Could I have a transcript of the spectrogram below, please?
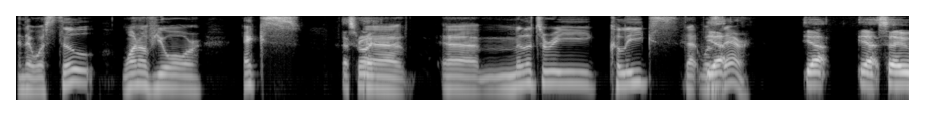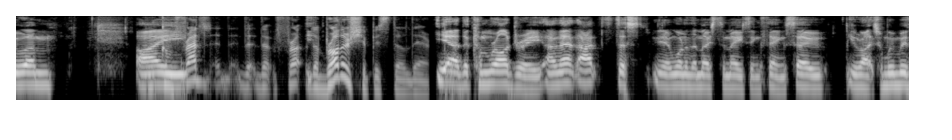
and there was still one of your ex that's right uh, uh, military colleagues that was yeah. there. Yeah, yeah. So um, I the the, the, the brothership is still there. Yeah, the camaraderie, and that, that's just you know one of the most amazing things. So you're right. So when we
